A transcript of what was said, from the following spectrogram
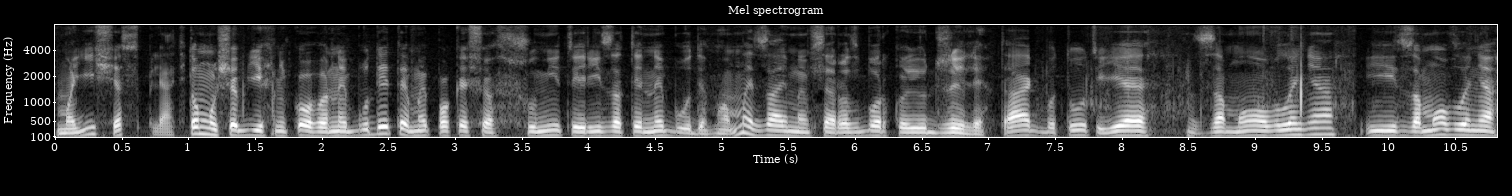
мої ще сплять. Тому, щоб їх нікого не будити, ми поки що шуміти різати не будемо. Ми займемося розборкою джилі. Так, бо тут є замовлення і замовлення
